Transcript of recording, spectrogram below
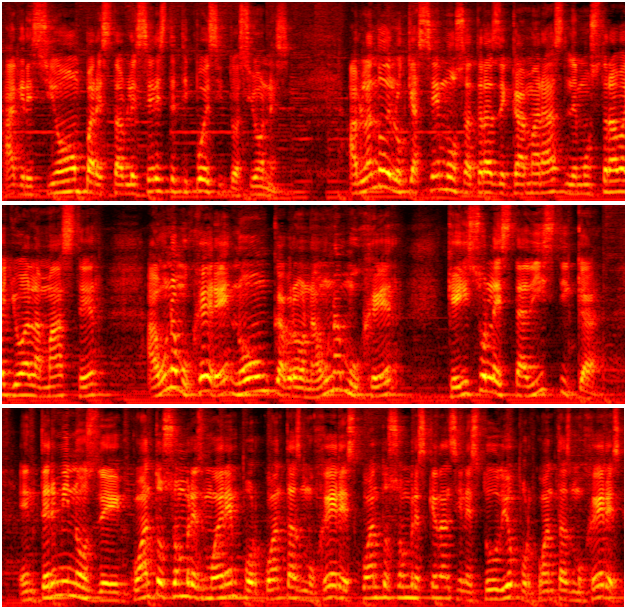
agresión, para establecer este tipo de situaciones. Hablando de lo que hacemos atrás de cámaras, le mostraba yo a la máster, a una mujer, ¿eh? no a un cabrón, a una mujer que hizo la estadística en términos de cuántos hombres mueren por cuántas mujeres, cuántos hombres quedan sin estudio por cuántas mujeres,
